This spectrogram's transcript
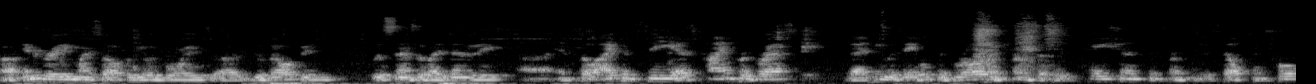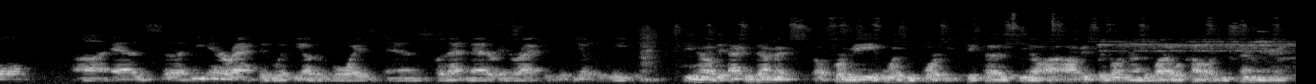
uh, integrating myself with the other boys, uh, developing the sense of identity. Uh, and so I could see as time progressed that he was able to grow in terms of his patience, in terms of his self-control, uh, as uh, he interacted with the other boys and, for that matter, interacted with the other leaders. You know, the academics uh, for me was important because, you know, obviously going on to Bible college and seminary,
